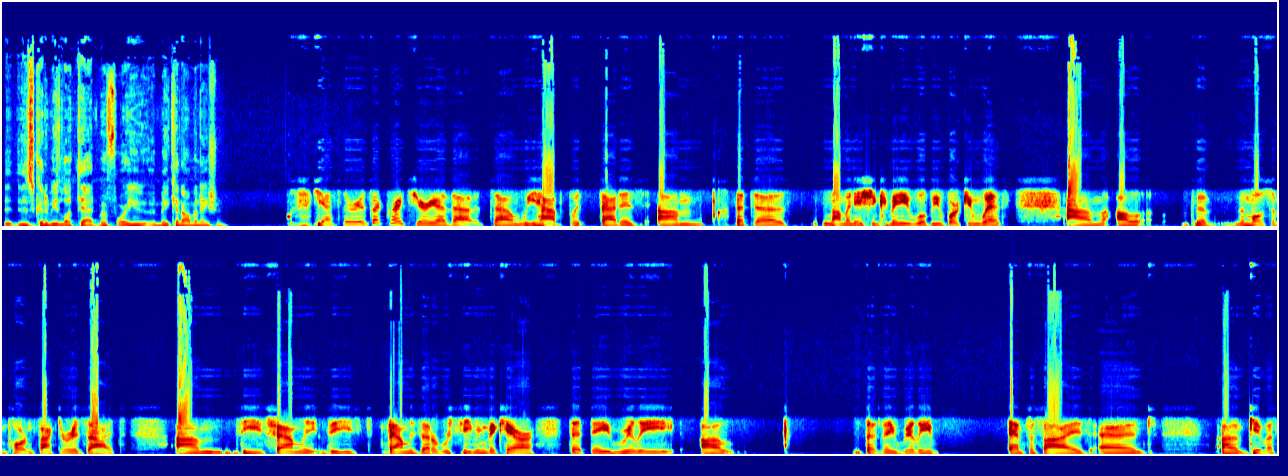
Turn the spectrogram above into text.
that is going to be looked at before you make a nomination? Yes, there is a criteria that um, we have that is um, that the nomination committee will be working with. Um, the the most important factor is that um, these family these families that are receiving the care that they really uh, that they really emphasize and uh, give us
